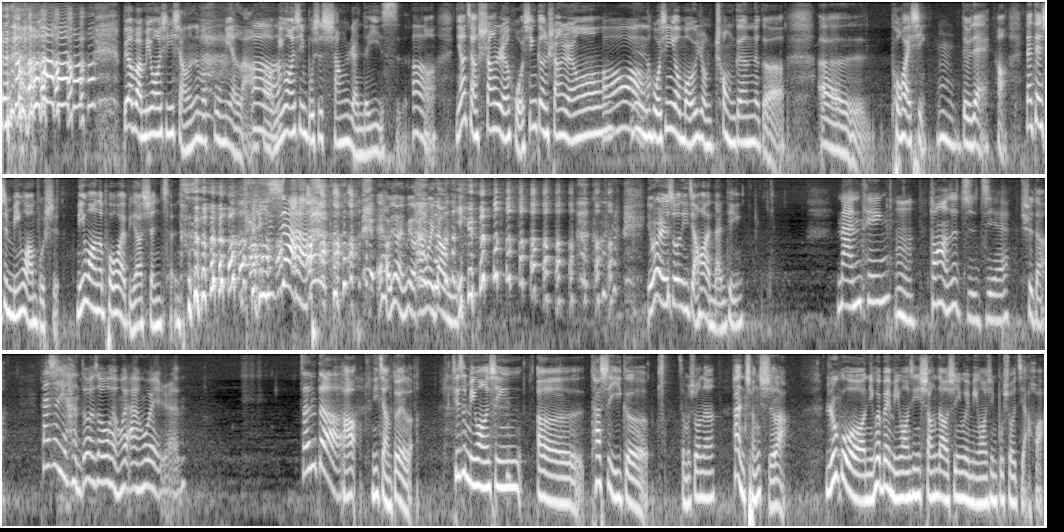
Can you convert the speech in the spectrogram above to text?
不要把冥王星想的那么负面啦。哦，冥王星不是伤人的意思。嗯，你要讲伤人，火星更伤人哦。哦，嗯，火星有某一种冲跟那个呃破坏性，嗯，对不对？好，但但是冥王不是。冥王的破坏比较深沉。等一下，哎，好像也没有安慰到你。有没有人说你讲话很难听？难听，嗯，通常是直接，是的。但是也很多的时候，我很会安慰人，真的。好，你讲对了。其实冥王星，呃，它是一个怎么说呢？它很诚实啦。如果你会被冥王星伤到，是因为冥王星不说假话，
